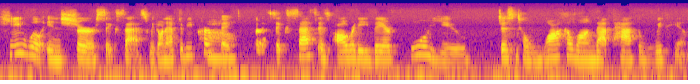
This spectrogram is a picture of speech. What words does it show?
He will ensure success. We don't have to be perfect, wow. But success is already there for you just to walk along that path with Him.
